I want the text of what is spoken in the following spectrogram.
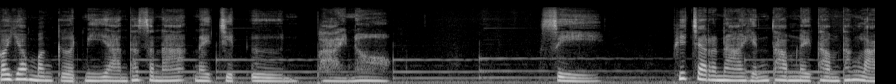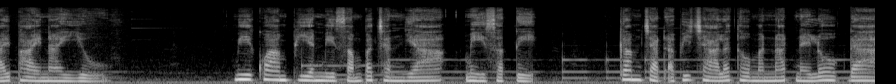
ก็ย่อมบังเกิดมียานทัศนะในจิตอื่นภายนอก 4. พิจารณาเห็นธรรมในธรรมทั้งหลายภายในอยู่ มีความเพียรมีสัมปชัญญะ มีสติกำจัดอภิชาและโทมนัสในโลกได้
